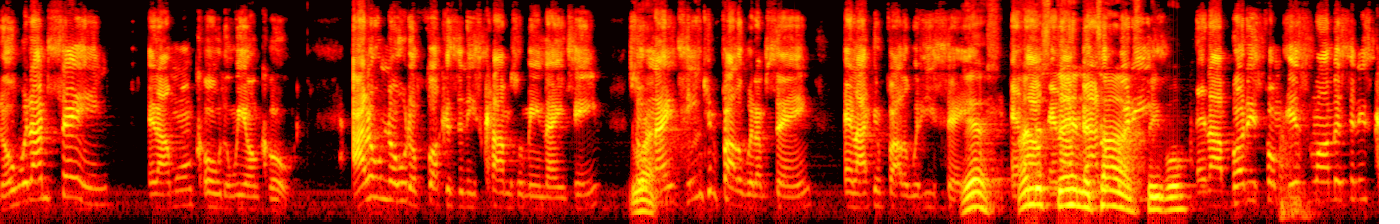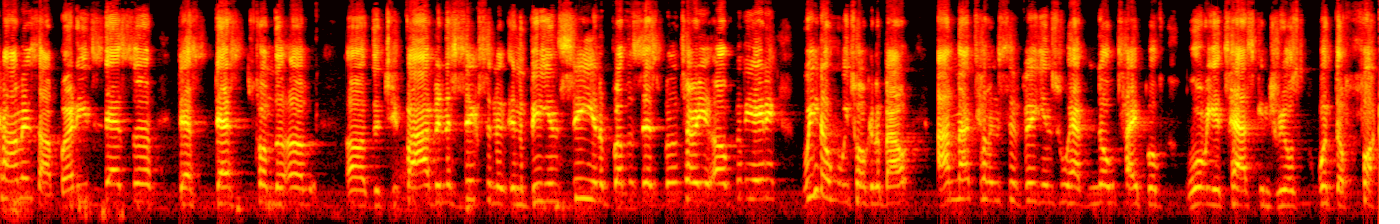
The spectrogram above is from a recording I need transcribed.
know what I'm saying, and I'm on code and we on code. I don't know who the fuck is in these comments with me, 19. So Right. 19 can follow what I'm saying, and I can follow what he's saying. Yes. And Understand and the times, buddies- people. And our buddies from Islamists in these comments, our buddies that's uh, that's that's from the uh, uh, the G5 and the 6 and the, and the B and C and the brothers that's military affiliated. We know who we're talking about. I'm not telling civilians who have no type of warrior tasking drills what the fuck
